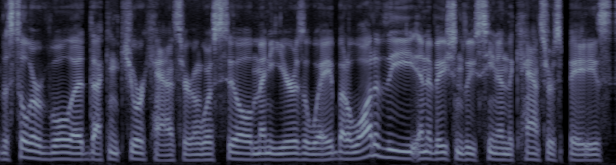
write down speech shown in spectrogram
the silver bullet that can cure cancer, and we're still many years away. But a lot of the innovations we've seen in the cancer space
